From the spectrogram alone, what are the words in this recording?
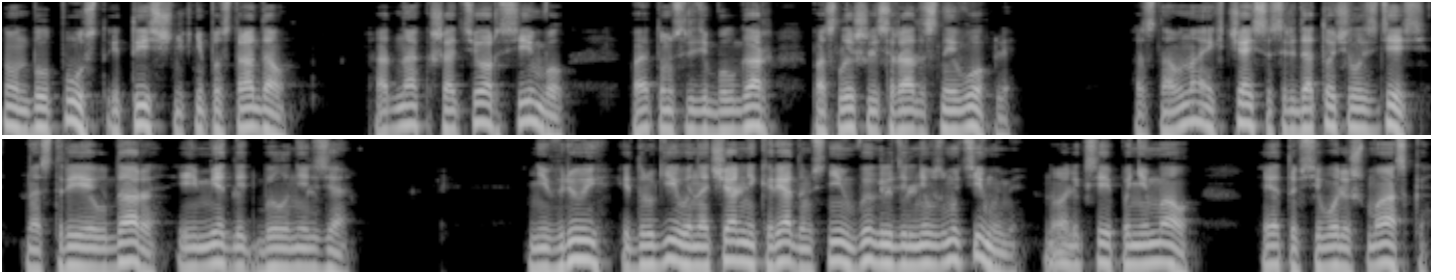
Но он был пуст, и тысячник не пострадал. Однако шатер — символ, поэтому среди булгар послышались радостные вопли. Основная их часть сосредоточилась здесь, на острие удара, и медлить было нельзя. Неврюй и другие военачальники рядом с ним выглядели невозмутимыми, но Алексей понимал, это всего лишь маска,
